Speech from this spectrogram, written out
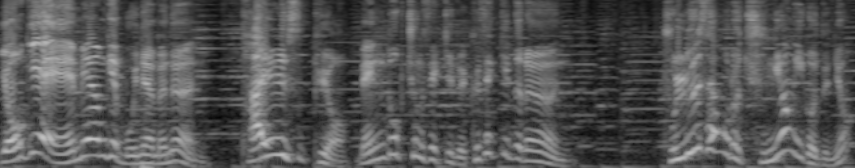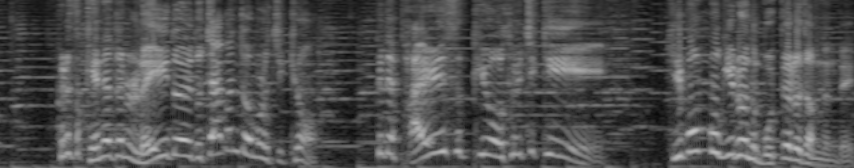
여기에 애매한 게 뭐냐면은 바일스피어, 맹독충 새끼들. 그 새끼들은 분류상으로 중형이거든요. 그래서 걔네들은 레이더에도 작은 점으로 찍혀. 근데 바일스피어 솔직히 기본 무기로는 못 때려잡는데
